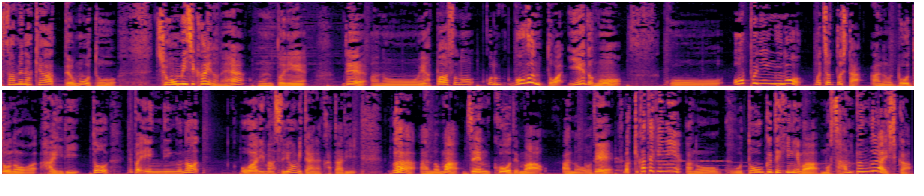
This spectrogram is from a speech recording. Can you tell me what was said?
収めなきゃって思うと、超短いのね、本当に。で、あのー、やっぱその、この5分とはいえども、こう、オープニングの、まちょっとした、あの、冒頭の入りと、やっぱエンディングの終わりますよ、みたいな語りは、あの、まあ、全校で、まあ、あの、で、まあ、結果的に、あの、こう、トーク的には、もう3分ぐらいしか、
